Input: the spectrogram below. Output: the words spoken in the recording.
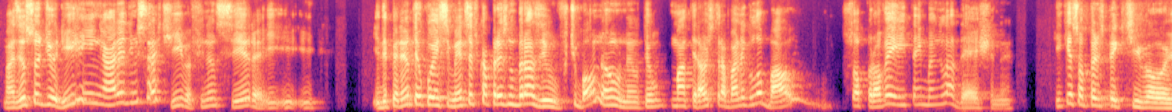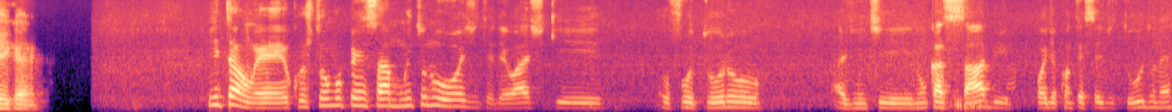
mas eu sou de origem em área administrativa, financeira, e, e, e dependendo do teu conhecimento, você fica preso no Brasil. Futebol não, né? O teu material de trabalho é global, sua prova é aí, tá em Bangladesh, né? O que, que é a sua perspectiva hoje, cara? Então, é, eu costumo pensar muito no hoje, entendeu? Eu acho que o futuro a gente nunca sabe, pode acontecer de tudo, né?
